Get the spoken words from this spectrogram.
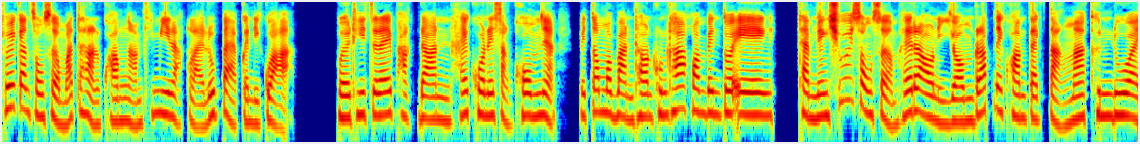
ช่วยกันส่งเสริมมาตรฐานความงามที่มีหลากหลายรูปแบบกันดีกว่า เพื่อที่จะได้ผลักดันให้คนในสังคมเนี่ยไม่ต้องมาบั่นทอนคุณค่าความเป็นตัวเอง แถมยังช่วยส่งเสริมให้เราเนี่ยยอมรับในความแตกต่างมากขึ้นด้วย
